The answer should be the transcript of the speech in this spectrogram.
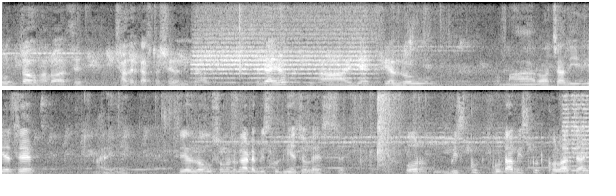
রোদটাও ভালো আছে, ছাদের কাজটা সেরে নিতে হবে। যাই হোক, আর এই যে ফিয়াজবাবু মা রচা দিয়ে দিয়েছে, আর এই যে ফিয়াজবাবু সঙ্গে সঙ্গে একটা বিস্কুট নিয়ে চলে এসছে। ওর বিস্কুট, গোটা বিস্কুট খোলা চাই।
